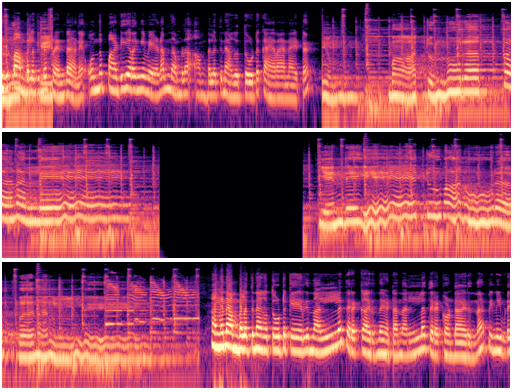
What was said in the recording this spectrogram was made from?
ഇതിപ്പോൾ അമ്പലത്തിന്റെ ഫ്രണ്ടാണ്. ഒന്ന് പടിയിറങ്ങി വേണം നമ്മൾ അമ്പലത്തിനകത്തോട്ട് കയറാനായിട്ട്. മാറ്റുന്നൊരപ്പനല്ലേ? എന്റെ ഏറ്റുമാനൂരപ്പനല്ലേ? അങ്ങനെ അമ്പലത്തിനകത്തോട്ട് കയറി നല്ല തിരക്കായിരുന്നു കേട്ടോ. നല്ല തിരക്കുണ്ടായിരുന്നു. പിന്നെ ഇവിടെ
